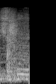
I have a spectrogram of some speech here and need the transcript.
this world.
